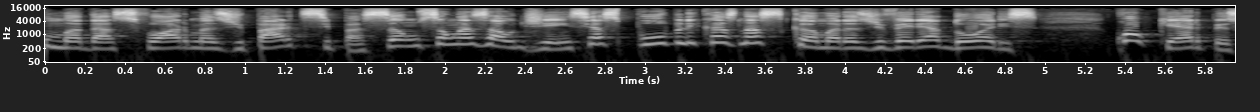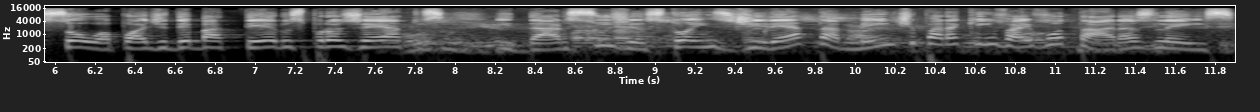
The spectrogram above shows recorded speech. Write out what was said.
Uma das formas de participação são as audiências públicas nas câmaras de vereadores. Qualquer pessoa pode debater os projetos e dar sugestões diretamente para quem vai votar as leis.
